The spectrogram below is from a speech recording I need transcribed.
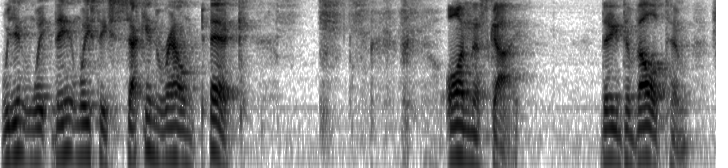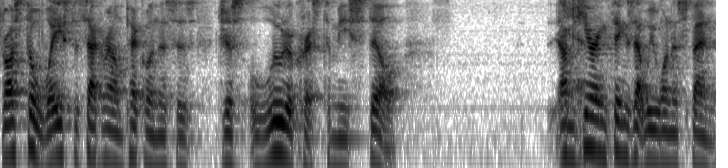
We didn't wait. They didn't waste a second round pick on this guy. They developed him. For us to waste a second round pick on this is just ludicrous to me. Still, I'm Yeah. hearing things that we want to spend.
